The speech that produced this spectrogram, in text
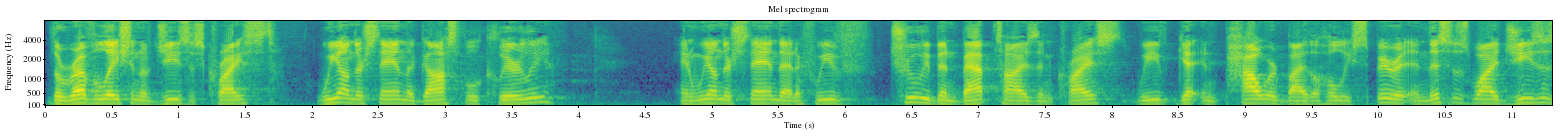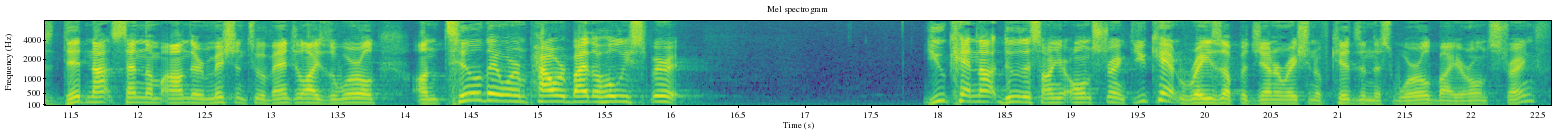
the revelation of Jesus Christ. We understand the gospel clearly, and we understand that if we've truly been baptized in Christ, we get empowered by the Holy Spirit. And this is why Jesus did not send them on their mission to evangelize the world until they were empowered by the Holy Spirit. You cannot do this on your own strength. You can't raise up a generation of kids in this world by your own strength.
